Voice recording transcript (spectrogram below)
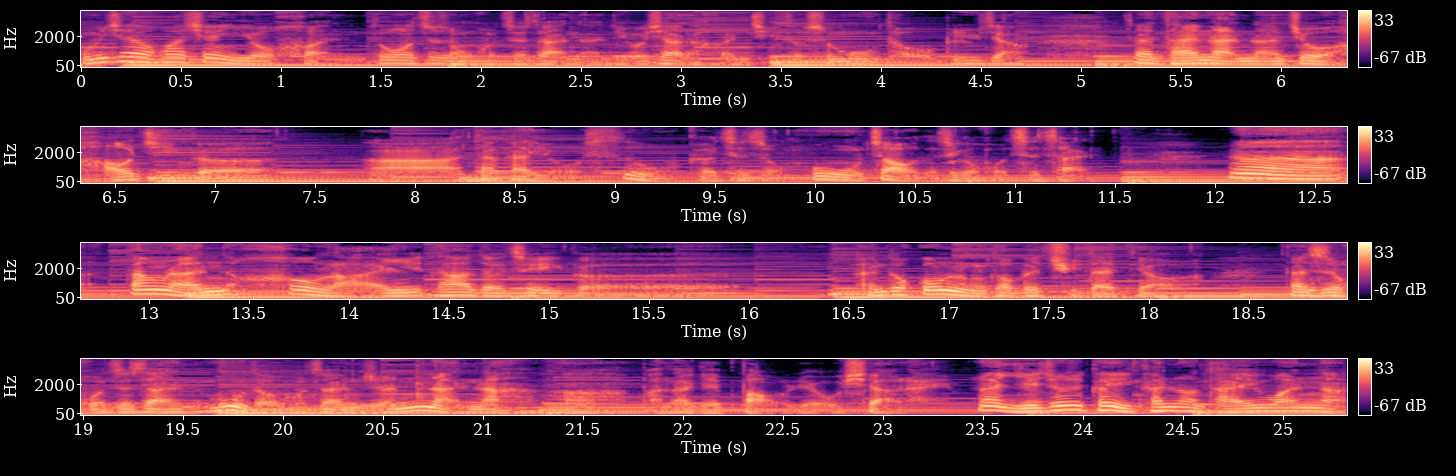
我们现在发现有很多这种火车站呢，留下的痕迹都是木头，比如讲在台南呢，就好几个。啊，大概有四五个这种木造的这个火车站。那当然，后来它的这个很多功能都被取代掉了，但是火车站木头火车站仍然呐啊，把它给保留下来。那也就是可以看到台湾呐，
